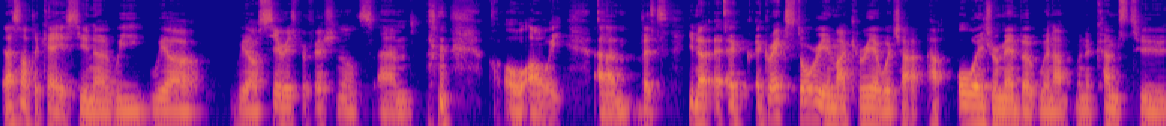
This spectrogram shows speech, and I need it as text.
That's not the case. You know, we we are we are serious professionals, um, or are we? Um, but you know, a, a, great story in my career, which I, I, always remember when I when it comes to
